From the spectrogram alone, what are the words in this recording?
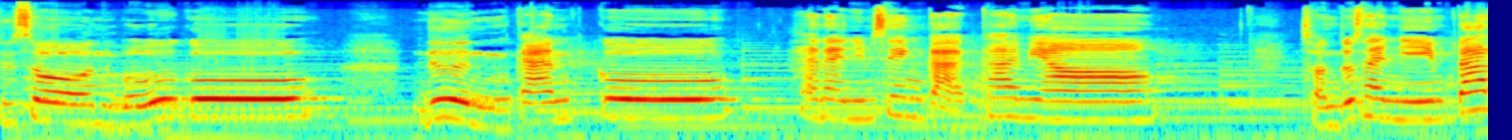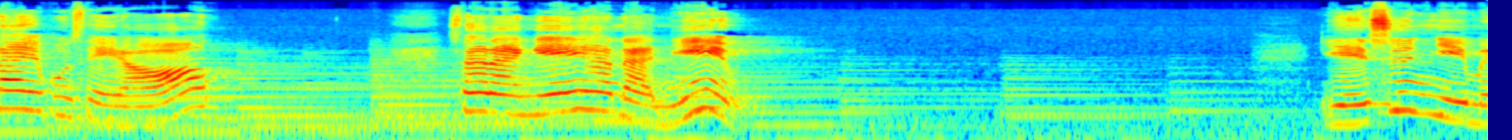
두 손 모으고 눈 감고 하나님 생각하며 전도사님 따라해 보세요. 사랑의 하나님 예수님을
